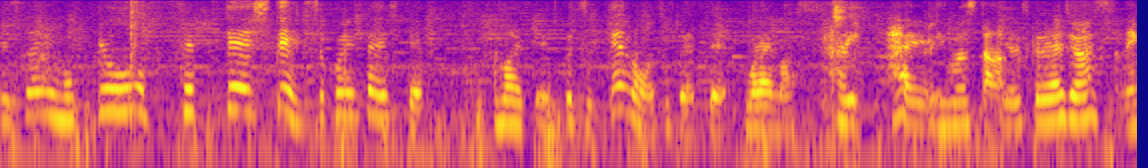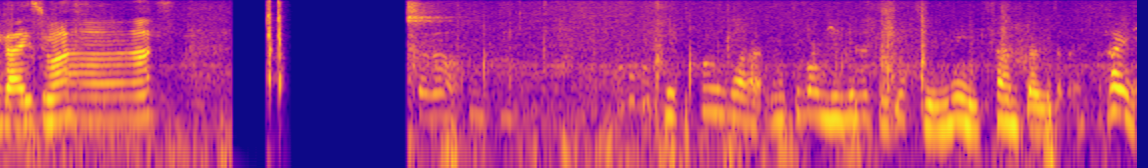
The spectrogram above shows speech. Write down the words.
実際に目標を設定してそこに対して構えて打つっていうのをちょっとやってもらいます。はい、はい、わかりましたよろしくお願いします。お願いしますす。そしたら、鉄塔が一番右端1、2、3ってあるじゃないですか。はい。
